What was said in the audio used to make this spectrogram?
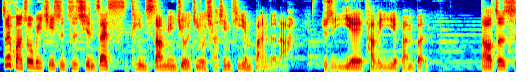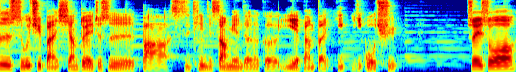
这款作品其实之前在 Steam 上面就已经有抢先体验版的啦，就是 EA 它的 EA 版本。然后这次 Switch 版相对就是把 Steam 上面的那个 EA 版本移移过去，所以说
